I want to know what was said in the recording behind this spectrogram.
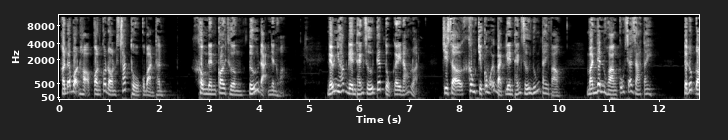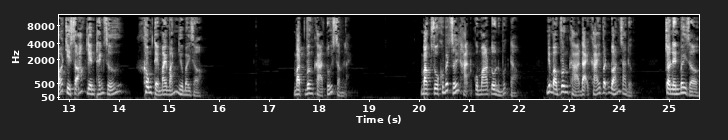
Hơn nữa bọn họ còn có đòn sát thủ của bản thân. Không nên coi thường tứ đại nhân hoàng. Nếu như Hắc Liên Thánh Sứ tiếp tục gây náo loạn, chỉ sợ không chỉ có mỗi Bạch Liên Thánh Sứ nhúng tay vào, mà nhân hoàng cũng sẽ ra tay. Từ lúc đó chỉ sợ Hắc Liên Thánh Sứ không thể may mắn như bây giờ. Mặt Vương Khả tối sầm lại. Mặc dù không biết giới hạn của Ma Tôn ở mức nào, Nhưng mà Vương Khả đại khái vẫn đoán ra được. Cho nên bây giờ,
